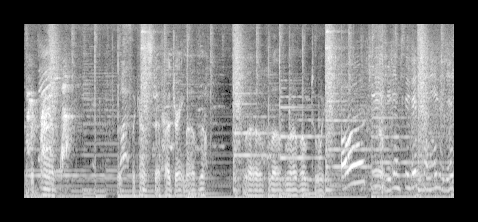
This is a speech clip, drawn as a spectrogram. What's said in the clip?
But man, that's the kind of stuff I dream of, though. Love, love, love old toys. Oh, geez, you didn't see this one either, did you?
